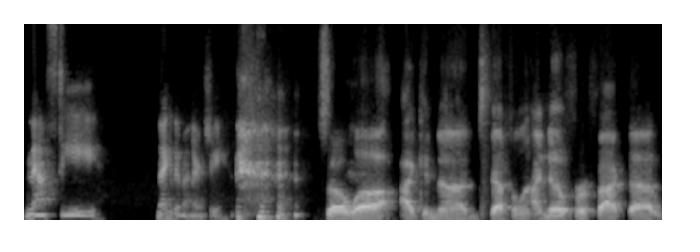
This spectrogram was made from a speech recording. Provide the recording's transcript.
nasty negative energy. So uh, i can uh, definitely i know for a fact that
